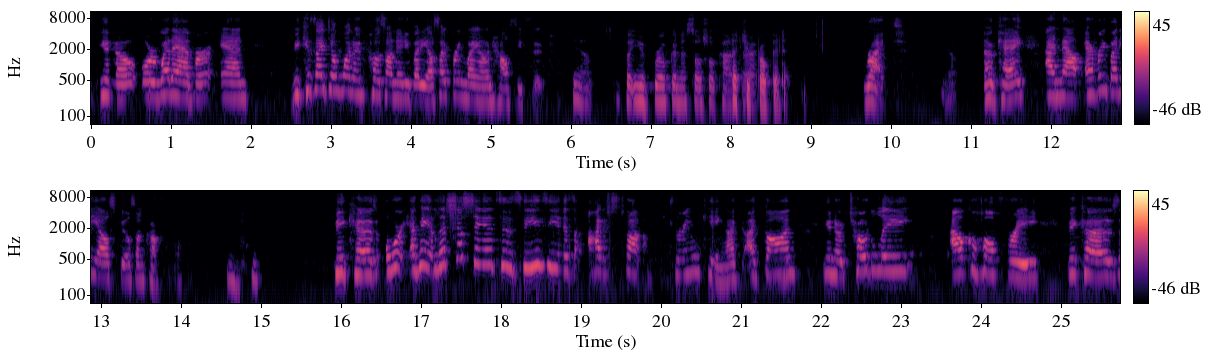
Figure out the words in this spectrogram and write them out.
you know or whatever and because i don't want to impose on anybody else i bring my own healthy food. Yeah but you've broken a social contract but you've broken it. Right. Yeah. Okay and now everybody else feels uncomfortable. Because or i mean let's just say it's as easy as i've stopped drinking. I've, I've gone you know totally alcohol free because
